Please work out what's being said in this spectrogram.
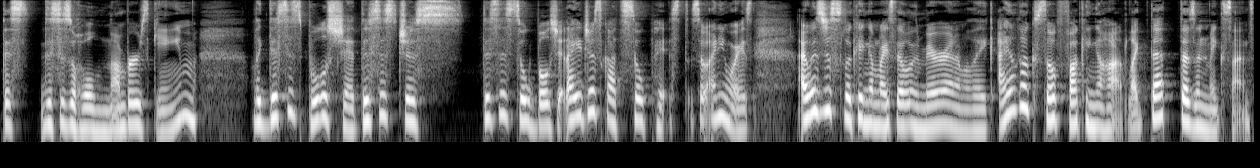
this this is a whole numbers game. Like this is bullshit. This is just this is so bullshit. I just got so pissed. So anyways i was just looking at myself in the mirror and i'm like i look so fucking hot. Like that doesn't make sense.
